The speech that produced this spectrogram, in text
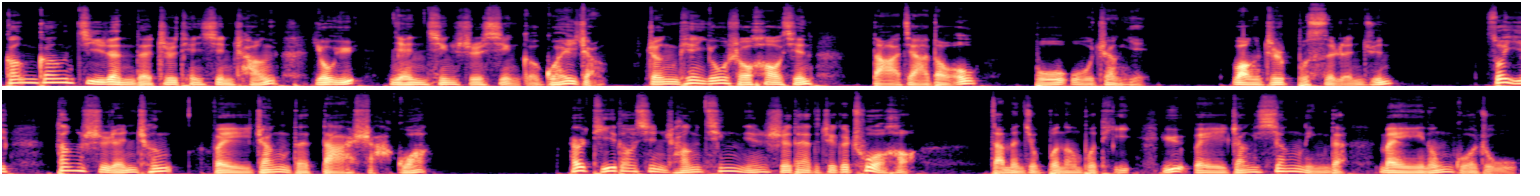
刚刚继任的织田信长，由于年轻时性格乖张，整天游手好闲，打架斗殴，不务正业。望之不似人君，所以当时人称违章的大傻瓜。而提到信长青年时代的这个绰号，咱们就不能不提与违章相邻的美浓国主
